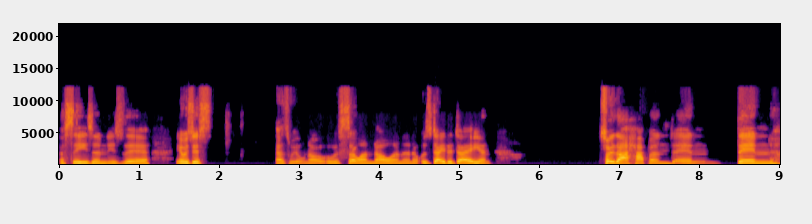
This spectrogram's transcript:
a season? Is there? It was just, as we all know, it was so unknown and it was day to day. And so that happened. And then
